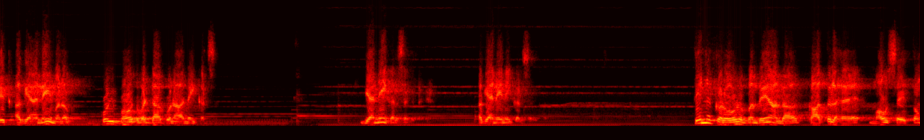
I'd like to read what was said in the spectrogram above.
ਇੱਕ ਅਗਿਆਨੀ ਮਨੁੱਖ ਕੋਈ ਬਹੁਤ ਵੱਡਾ ਗੁਨਾਹ ਨਹੀਂ ਕਰ ਸਕਦਾ। ਗਿਆਨੀ ਕਰ ਸਕਦਾ ਅਗਿਆਨੀ ਨਹੀਂ ਕਰ ਸਕਦਾ। 3 ਕਰੋੜ ਬੰਦਿਆਂ ਦਾ ਕਾਤਲ ਹੈ ਮੌਸੇ ਤੋਂ।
